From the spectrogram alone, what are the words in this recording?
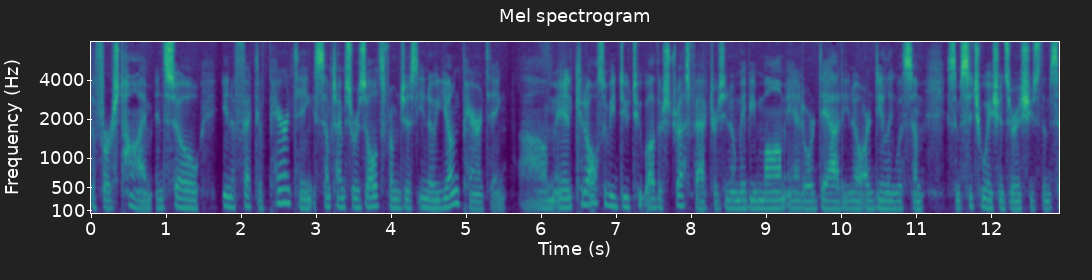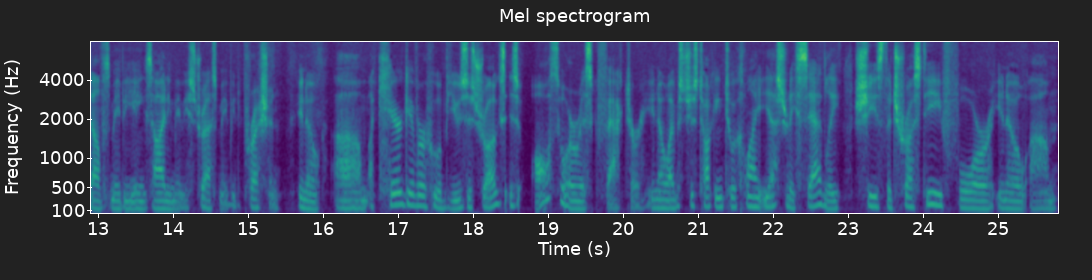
the first time. And so ineffective parenting sometimes results from just, you know, young parenting. Um, and it could also be due to other stress factors. You know, maybe mom and or dad, you know, are dealing with some some situations or issues themselves, maybe anxiety, maybe stress, maybe depression. You know, um, a caregiver who abuses drugs is also a risk factor. You know, I was just talking to a client yesterday. Sadly, she's the trustee for you know, um,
